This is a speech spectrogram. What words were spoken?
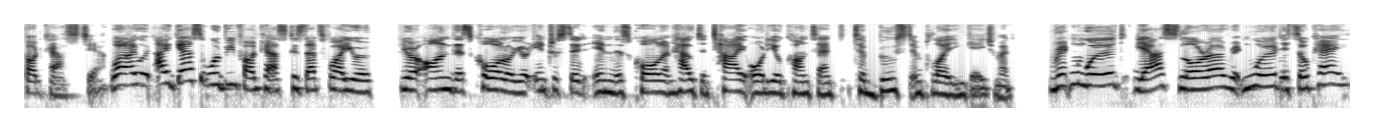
Podcasts, yeah. Well, I would, I guess it would be podcasts because that's why you're you're on this call or you're interested in this call and how to tie audio content to boost employee engagement. Written word, yes, Laura, written word, it's okay.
